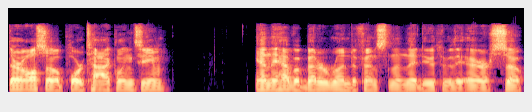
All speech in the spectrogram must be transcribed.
they're also a poor tackling team, and they have a better run defense than they do through the air. So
